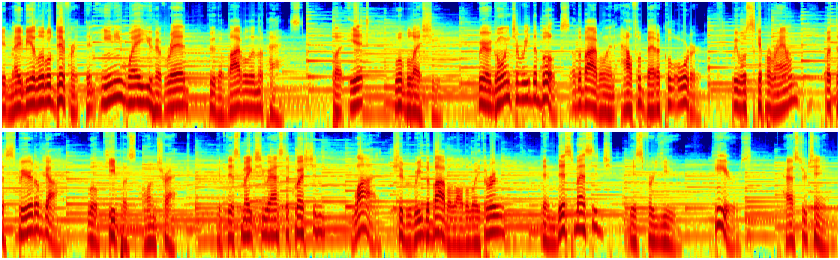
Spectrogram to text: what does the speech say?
It may be a little different than any way you have read through the Bible in the past, but it will bless you. We are going to read the books of the Bible in alphabetical order. We will skip around, but the Spirit of God will keep us on track. If this makes you ask the question, why should we read the Bible all the way through? Then this message is for you. Here's Pastor Tim.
